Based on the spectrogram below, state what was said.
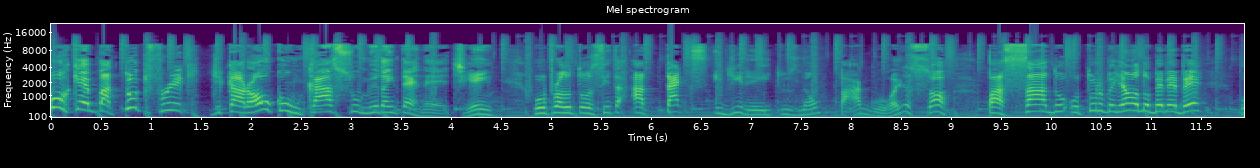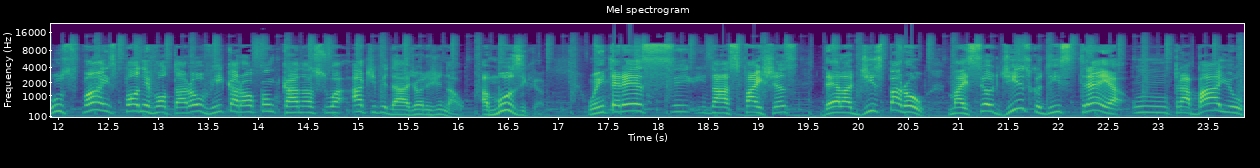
Porque Batuque Freak de Carol Conká sumiu da internet, hein? O produtor cita ataques e direitos não pagos. Olha só, passado o turbilhão do BBB, os fãs podem voltar a ouvir Carol Conká na sua atividade original. A música, o interesse nas faixas dela disparou, mas seu disco de estreia, um trabalho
